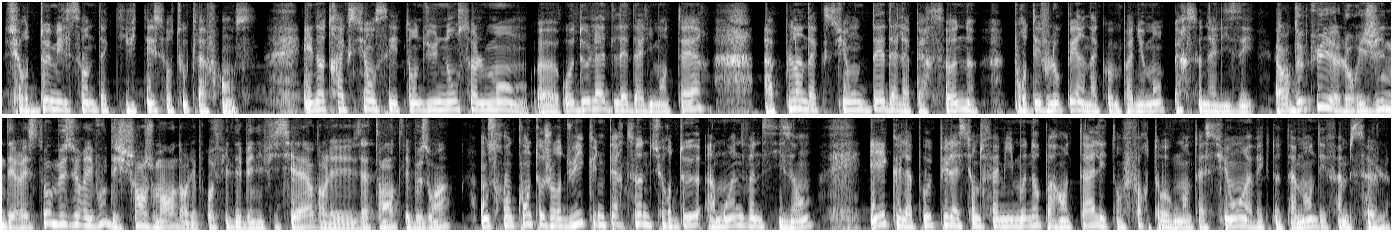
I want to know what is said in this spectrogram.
sur 2000 centres d'activité sur toute la France. Et notre action s'est étendue non seulement euh, au-delà de l'aide alimentaire à plein d'actions d'aide à la personne pour développer un accompagnement personnalisé. Alors depuis l'origine des restos, mesurez-vous des changements dans les profils des bénéficiaires, dans les attentes, les besoins? On se rend compte aujourd'hui qu'une personne sur deux a moins de 26 ans et que la population de familles monoparentales est en forte augmentation avec notamment des femmes seules.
